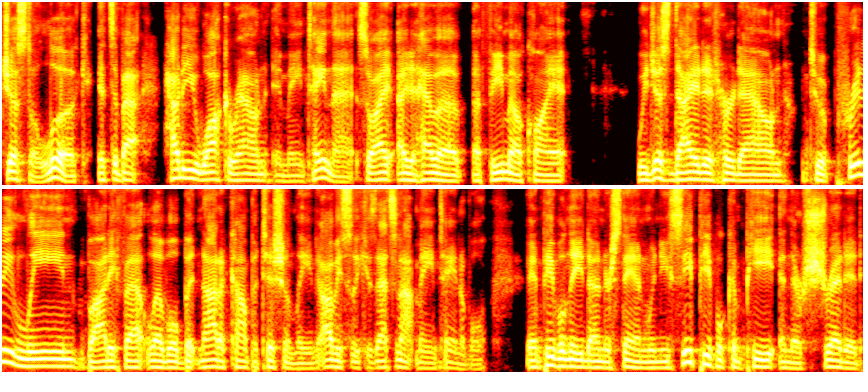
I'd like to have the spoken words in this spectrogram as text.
just a look. It's about how do you walk around and maintain that. So I, I have a, a female client we just dieted her down to a pretty lean body fat level, but not a competition lean, obviously, because that's not maintainable. And people need to understand when you see people compete and they're shredded,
